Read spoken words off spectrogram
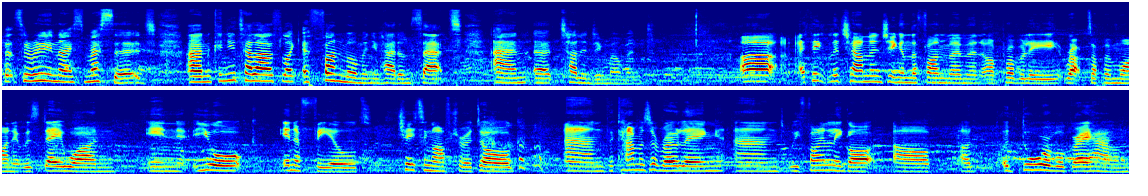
That's a really nice message. And can you tell us like a fun moment you had on set and a challenging moment? Uh, I think the challenging and the fun moment are probably wrapped up in one. It was day one in York, in a field, chasing after a dog, and the cameras are rolling, and we finally got our, our adorable greyhound,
